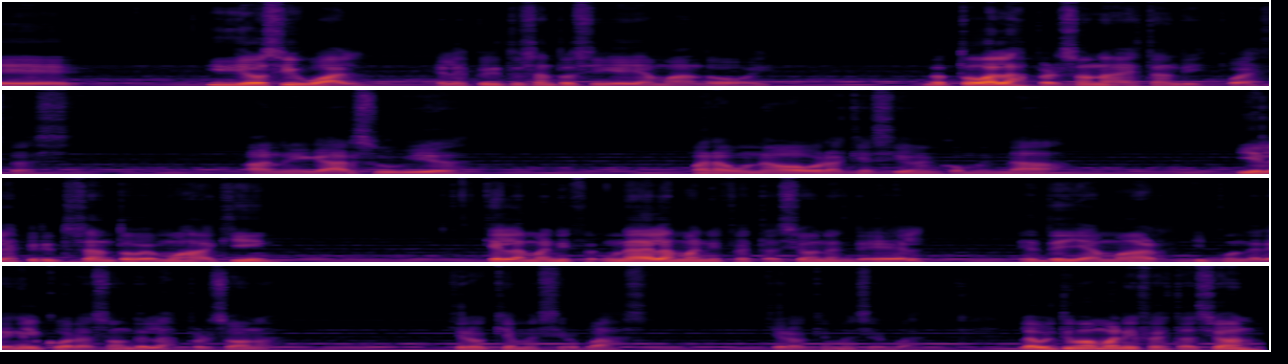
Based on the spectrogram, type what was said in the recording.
Eh, y Dios igual, el Espíritu Santo sigue llamando hoy. No todas las personas están dispuestas a negar su vida para una obra que ha sido encomendada. Y el Espíritu Santo vemos aquí que una de las manifestaciones de Él es de llamar y poner en el corazón de las personas, quiero que me sirvas, quiero que me sirvas. La última manifestación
